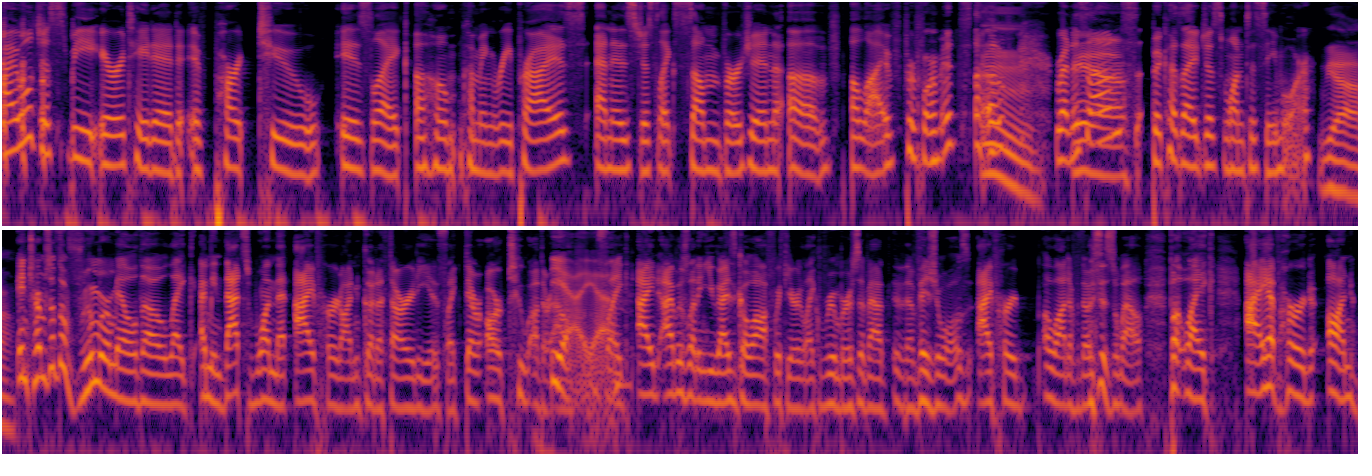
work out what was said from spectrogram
I will just be irritated if part two is like a homecoming reprise and is just like some version of a live performance of mm. Renaissance because I just want to see more. Yeah. In terms of the rumor mill, though, like I mean, that's one that I've heard on good authority. Is like there are two other Yeah, yeah. Like I, I was letting you guys go off with your like rumors about the visuals. I've heard a lot of those as well. But like I have heard on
